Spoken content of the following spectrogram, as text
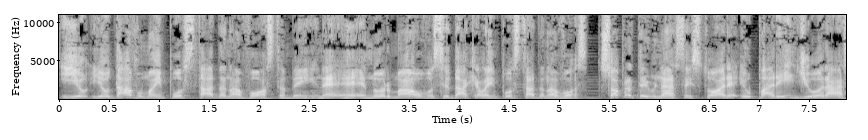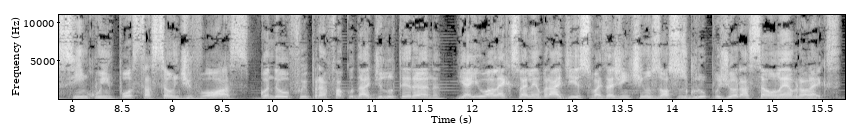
e, eu, e eu, dava uma impostada na voz também, né? É, é, normal você dar aquela impostada na voz. Só para terminar essa história, eu parei de orar assim com impostação de voz quando eu fui pra faculdade luterana. E aí o Alex vai lembrar disso, mas a gente tinha os nossos grupos de oração, lembra, Alex?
